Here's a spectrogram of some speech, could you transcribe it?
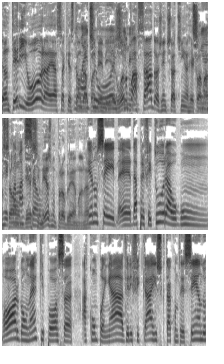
anterior a essa questão Não da é de pandemia. hoje, o ano né? passado a gente já tinha reclamação, reclamação. desse mesmo problema, né? Eu não sei, é, da prefeitura, algum órgão, né, que possa acompanhar, verificar isso que está acontecendo.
